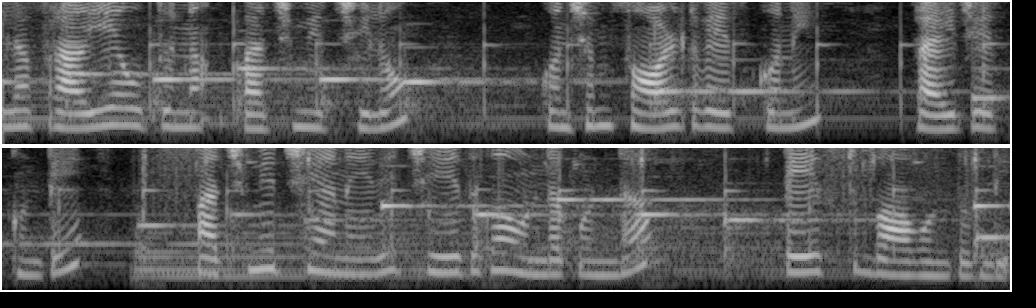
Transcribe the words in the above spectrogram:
ఇలా ఫ్రై అవుతున్న పచ్చిమిర్చిలో కొంచెం సాల్ట్ వేసుకొని ఫ్రై చేసుకుంటే పచ్చిమిర్చి అనేది చేదుగా ఉండకుండా టేస్ట్ బాగుంటుంది.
